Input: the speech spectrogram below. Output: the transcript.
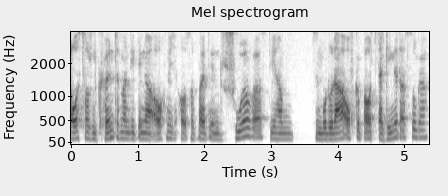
austauschen könnte man die Dinger auch nicht, außer bei den Schuhe was. Die haben sind modular aufgebaut, da ginge das sogar.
